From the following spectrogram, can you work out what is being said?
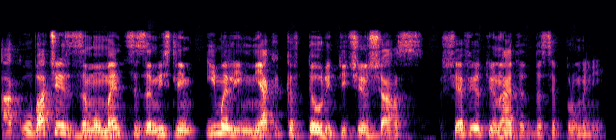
Ако обаче за момент се замислим, има ли някакъв теоретичен шанс Шефилд Юнайтед да се промени,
